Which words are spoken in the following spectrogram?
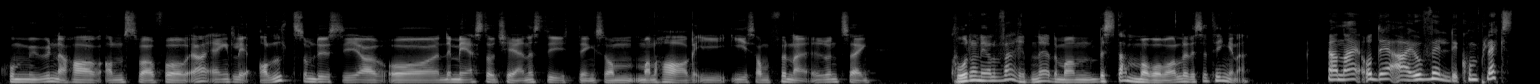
kommune har ansvar for ja, egentlig alt, som du sier, og det meste av tjenesteyting som man har i, i samfunnet rundt seg, hvordan i all verden er det man bestemmer over alle disse tingene? Ja, nei, og det er jo veldig komplekst.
